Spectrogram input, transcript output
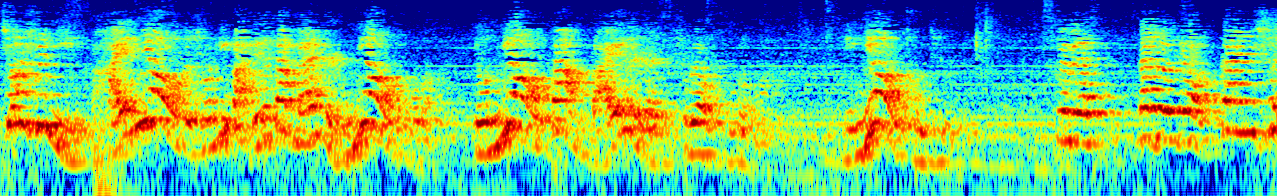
就是你排尿的时候，你把这个蛋白质尿出了，有尿蛋白的人是不是要浮肿啊？你尿出去，对不对？那就叫肝肾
